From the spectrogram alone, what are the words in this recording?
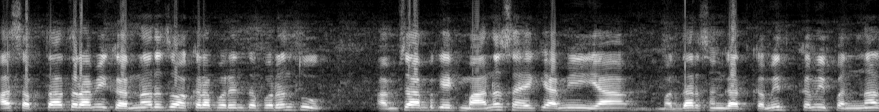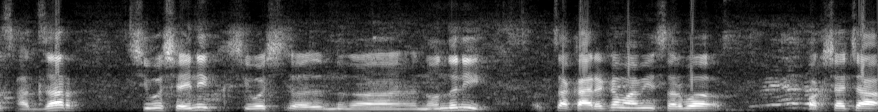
हा सप्ताह तर आम्ही करणारच अकरापर्यंत परंतु आमचा आम- एक मानस आहे की आम्ही या मतदारसंघात कमीत कमी पन्नास हजार शिवसैनिक शिव न- नोंदणीचा कार्यक्रम आम्ही सर्व पक्षाच्या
